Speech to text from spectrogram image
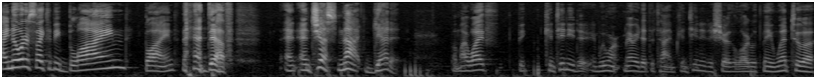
I know what it's like to be blind, blind, and deaf, and, and just not get it. But my wife continued to, we weren't married at the time, continued to share the Lord with me. Went to a,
